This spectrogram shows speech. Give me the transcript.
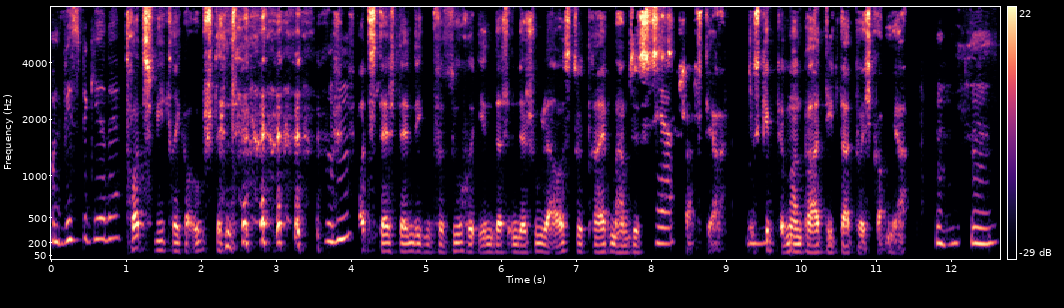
und Wissbegierde trotz widriger Umstände, mhm. trotz der ständigen Versuche, ihnen das in der Schule auszutreiben, haben sie es ja. geschafft, ja. Es gibt immer ein paar, die da durchkommen, ja. Mhm. mhm.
